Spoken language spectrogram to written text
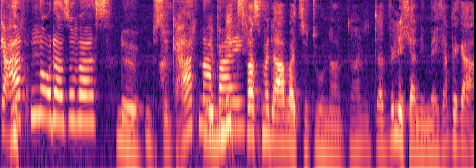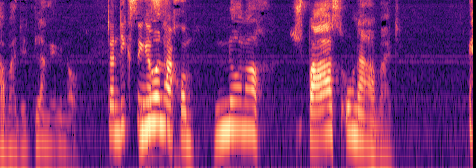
Garten oder sowas? Nö. Ein bisschen Gartenarbeit. nichts, was mit Arbeit zu tun hat. Da, da will ich ja nicht mehr. Ich habe ja gearbeitet, lange genug. Dann liegst du den Nur ganzen noch- Tag rum. Nur noch Spaß ohne Arbeit.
